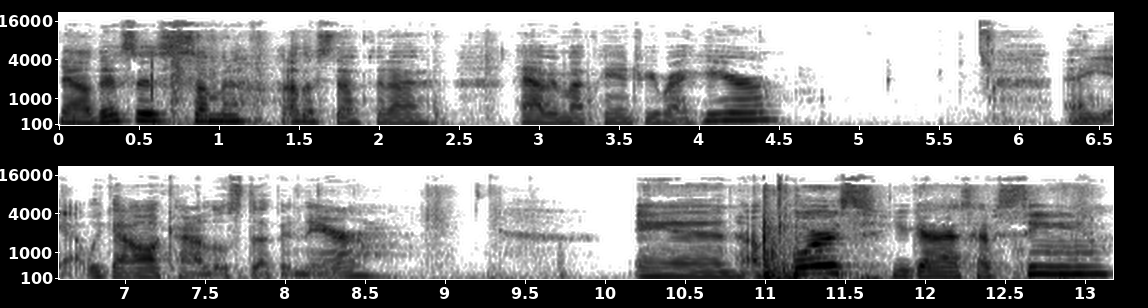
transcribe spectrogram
now, this is some of the other stuff that I have in my pantry right here. And yeah, we got all kind of little stuff in there. And of course, you guys have seen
